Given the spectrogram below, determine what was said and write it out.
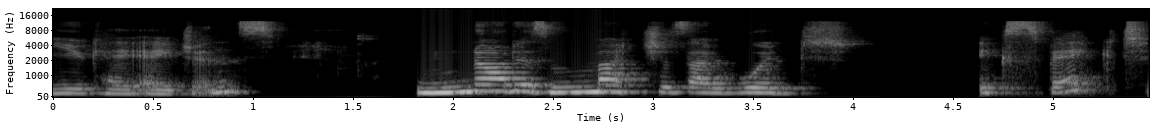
UK agents. Not as much as I would expect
